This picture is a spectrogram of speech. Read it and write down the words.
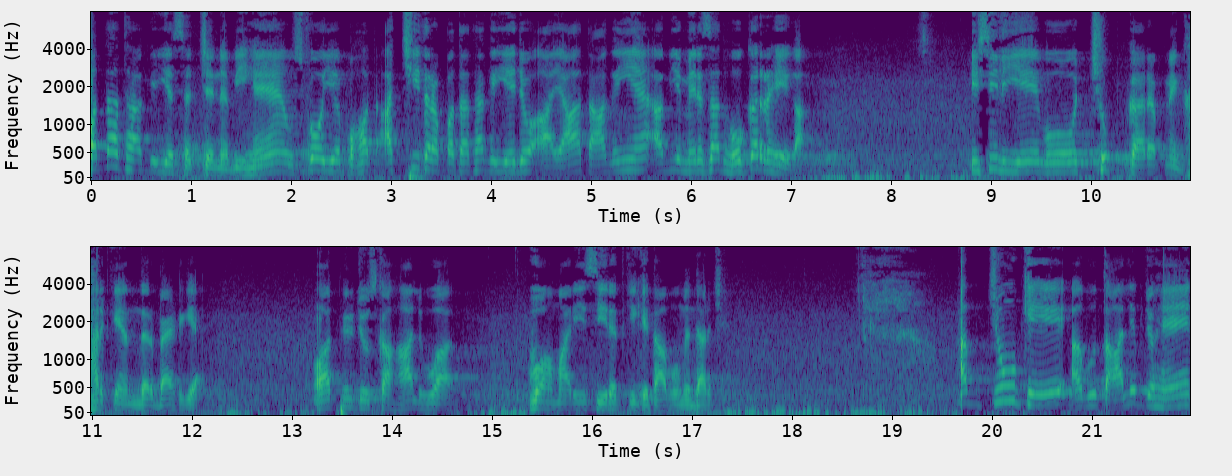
پتا تھا کہ یہ سچے نبی ہیں، اس کو یہ بہت اچھی طرح پتا تھا کہ یہ جو آیات آ گئی ہیں، اب یہ میرے ساتھ ہو کر رہے گا۔ اسی لیے وہ چھپ کر اپنے گھر کے اندر بیٹھ گیا۔ اور پھر جو اس کا حال ہوا، وہ ہماری سیرت کی کتابوں میں درج ہے۔ اب چونکہ ابو طالب جو ہیں،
